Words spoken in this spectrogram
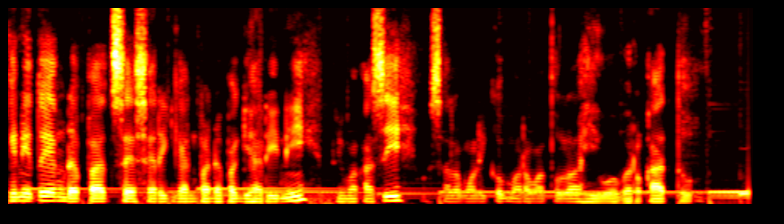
Mungkin itu yang dapat saya sharingkan pada pagi hari ini. Terima kasih. Wassalamualaikum warahmatullahi wabarakatuh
